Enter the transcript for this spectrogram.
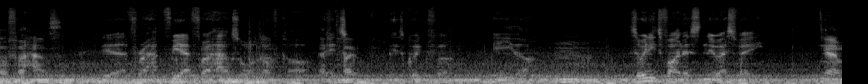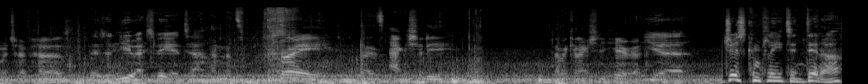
Or for a house. Yeah, for a yeah for a house or a golf cart. It's, it's quick for either. Mm. So we need to find this new SV. Yeah, which I've heard. There's a new SV in town. And let's pray that it's actually that we can actually hear it. Yeah. Just completed dinner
